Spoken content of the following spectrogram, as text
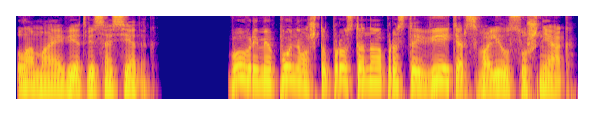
ломая ветви соседок. Вовремя понял, что просто-напросто ветер свалил сушняк.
